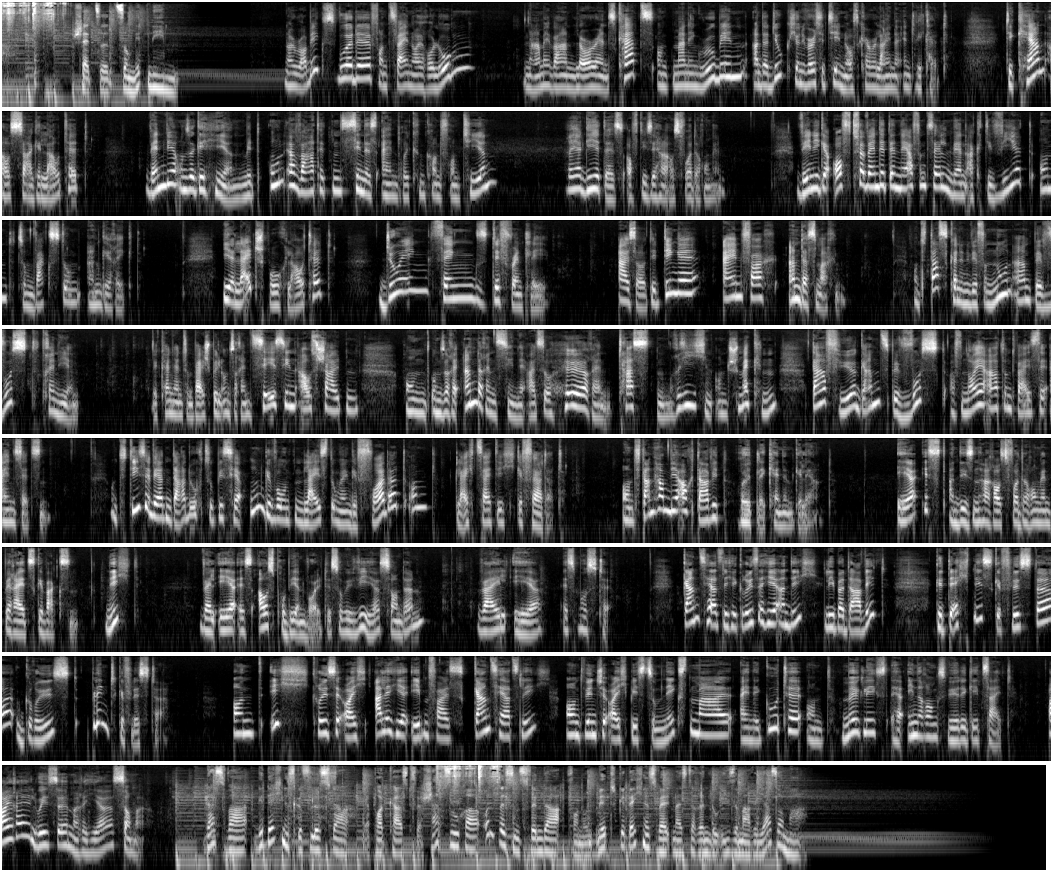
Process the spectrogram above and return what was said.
Schätze zum Mitnehmen. Neurobics wurde von zwei Neurologen, Name waren Lawrence Katz und Manning Rubin, an der Duke University in North Carolina entwickelt. Die Kernaussage lautet, wenn wir unser Gehirn mit unerwarteten Sinneseindrücken konfrontieren, reagiert es auf diese Herausforderungen. Weniger oft verwendete Nervenzellen werden aktiviert und zum Wachstum angeregt. Ihr Leitspruch lautet Doing things differently. Also die Dinge einfach anders machen. Und das können wir von nun an bewusst trainieren. Wir können zum Beispiel unseren Sehsinn ausschalten und unsere anderen Sinne, also hören, tasten, riechen und schmecken, dafür ganz bewusst auf neue Art und Weise einsetzen. Und diese werden dadurch zu bisher ungewohnten Leistungen gefordert und gleichzeitig gefördert. Und dann haben wir auch David Rödle kennengelernt. Er ist an diesen Herausforderungen bereits gewachsen. Nicht, weil er es ausprobieren wollte, so wie wir, sondern weil er es musste. Ganz herzliche Grüße hier an dich, lieber David. Gedächtnisgeflüster grüßt Blindgeflüster. Und ich grüße euch alle hier ebenfalls ganz herzlich und wünsche euch bis zum nächsten Mal eine gute und möglichst erinnerungswürdige Zeit. Eure Luise Maria Sommer. Das war Gedächtnisgeflüster, der Podcast für Schatzsucher und Wissensfinder von und mit Gedächtnisweltmeisterin Luise Maria Sommer.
